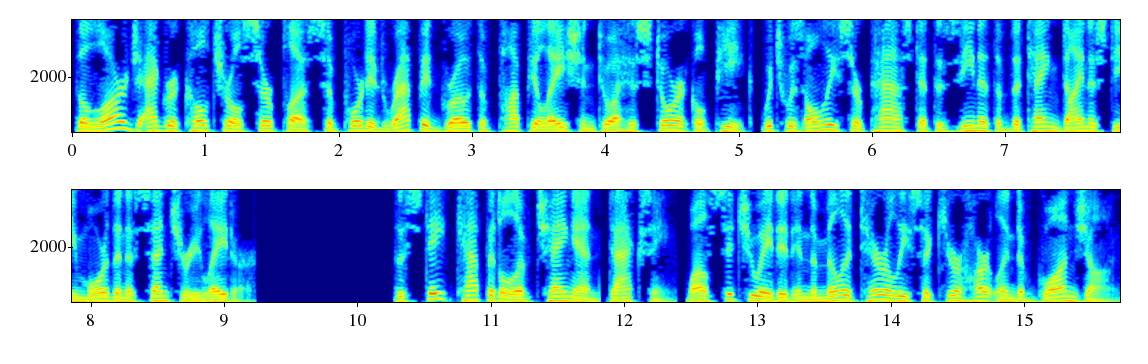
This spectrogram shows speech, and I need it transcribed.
The large agricultural surplus supported rapid growth of population to a historical peak, which was only surpassed at the zenith of the Tang dynasty more than a century later. The state capital of Chang'an Daxing, while situated in the militarily secure heartland of Guanzhong,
